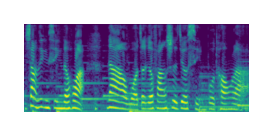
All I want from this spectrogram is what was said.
上进心的话，那我这个方式就行不通了。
